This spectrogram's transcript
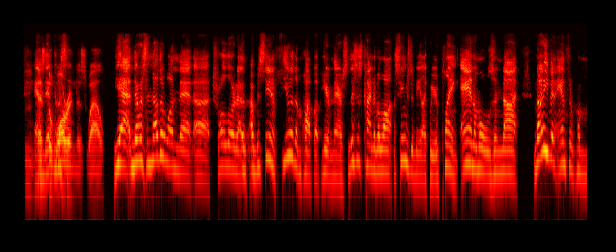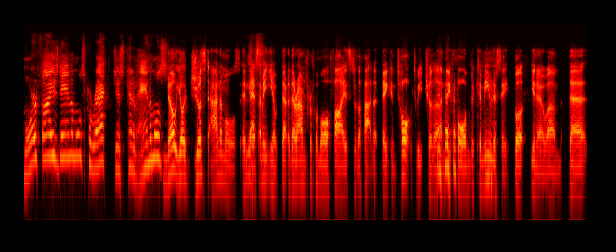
mm, and there's the Warren was, as well. Yeah, and there was another one that uh Troll Lord. I, have been seeing a few of them pop up here and there. So this is kind of a lot. Seems to me like where you're playing animals and not not even anthropomorphized animals, correct? Just kind of animals. No, you're just animals in yes. this. I mean, you know, they're, they're anthropomorphized to the fact that they can talk to each other and they formed a community. But you know, um, they're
